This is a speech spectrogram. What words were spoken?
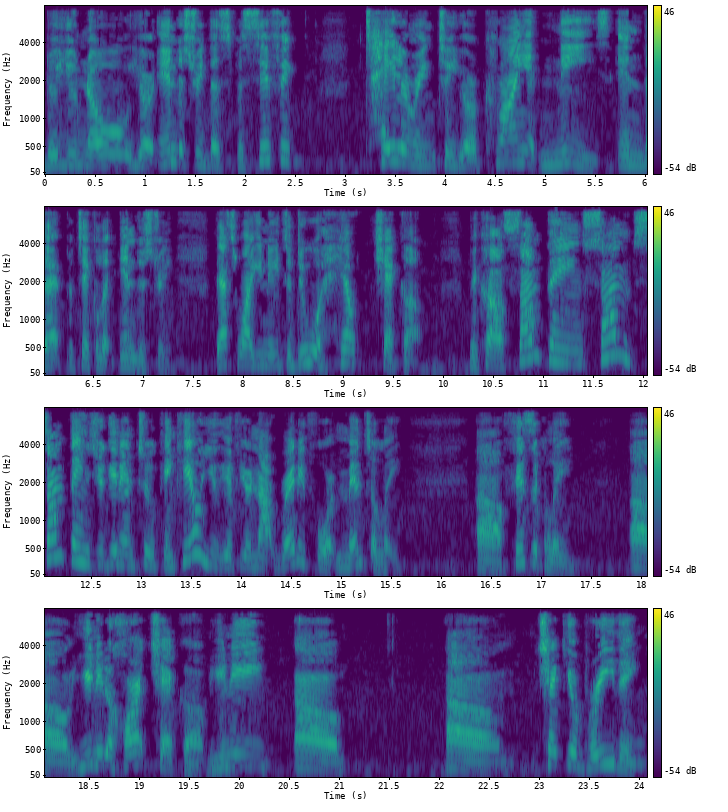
Do you know your industry, the specific tailoring to your client needs in that particular industry? That's why you need to do a health checkup because some things, some some things you get into can kill you if you're not ready for it mentally, uh, physically. Uh, you need a heart checkup. You need uh, check your breathing,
